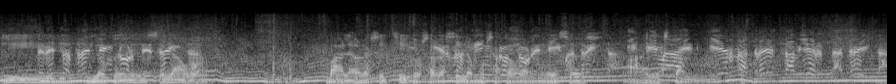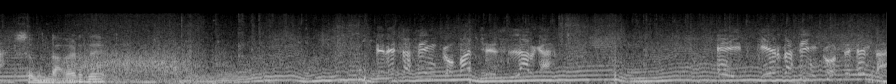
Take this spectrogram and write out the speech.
y lo que es el 30. agua. Vale, ahora sí, chicos, ahora sí lo hemos Izquierda 5 acabado. Eso es. 30. Y Ahí está. izquierda 3, abierta, 30. Segunda verde. Derecha 5, baches, larga. Izquierda 5, 60.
